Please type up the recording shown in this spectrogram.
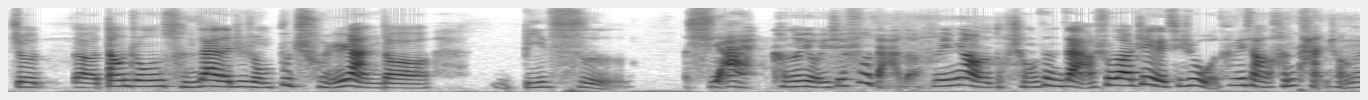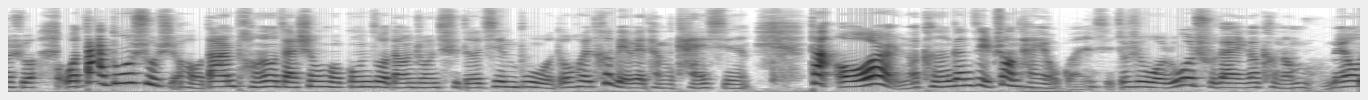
就呃当中存在的这种不纯然的彼此。喜爱可能有一些复杂的、微妙的成分在啊。说到这个，其实我特别想很坦诚的说，我大多数时候，当然朋友在生活、工作当中取得进步，我都会特别为他们开心。但偶尔呢，可能跟自己状态有关系。就是我如果处在一个可能没有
